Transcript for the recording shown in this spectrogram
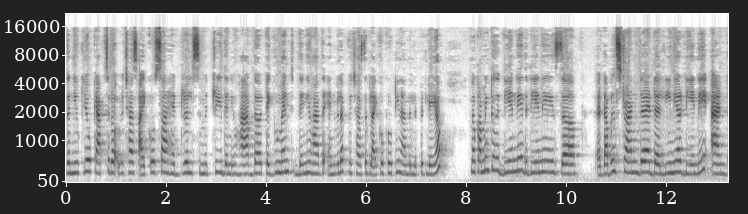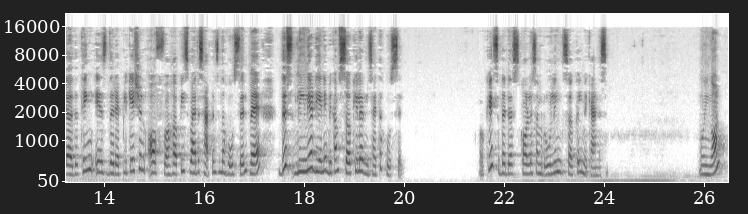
the nucleocapsid which has icosahedral symmetry, then you have the tegument, then you have the envelope which has the glycoprotein and the lipid layer. Now coming to the DNA, the DNA is uh, double-stranded uh, linear DNA and uh, the thing is the replication of uh, herpes virus happens in the host cell where this linear DNA becomes circular inside the host cell. Okay, so that is called as some rolling circle mechanism. Moving on.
